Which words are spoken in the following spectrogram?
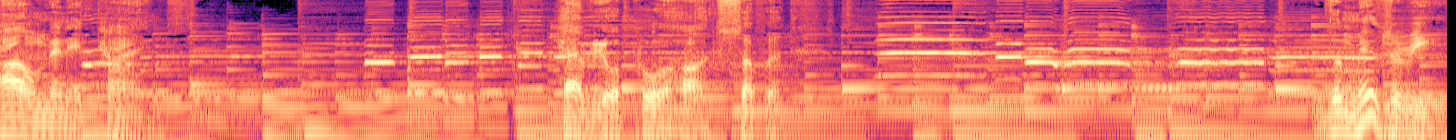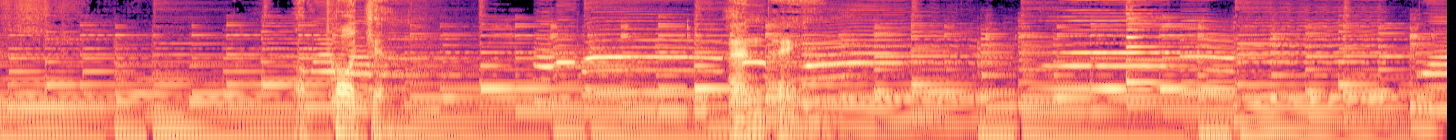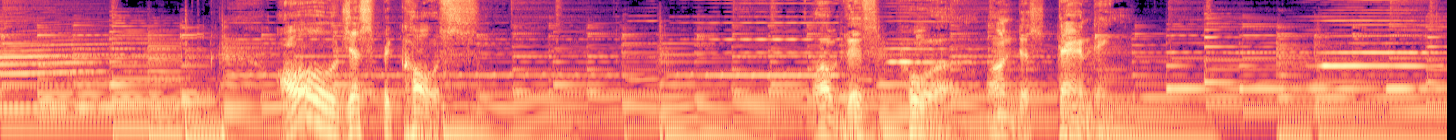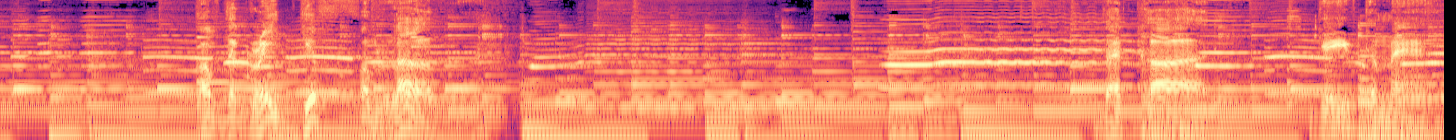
How many times have your poor heart suffered? The miseries of torture and pain. All just because of this poor understanding of the great gift of love that God gave to man.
